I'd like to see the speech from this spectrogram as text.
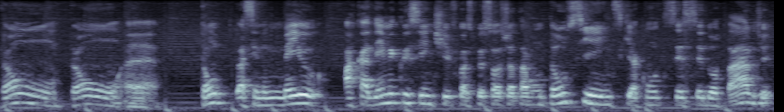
tão, tão, é, tão, assim, no meio acadêmico e científico, as pessoas já estavam tão cientes que ia acontecer cedo ou tarde,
